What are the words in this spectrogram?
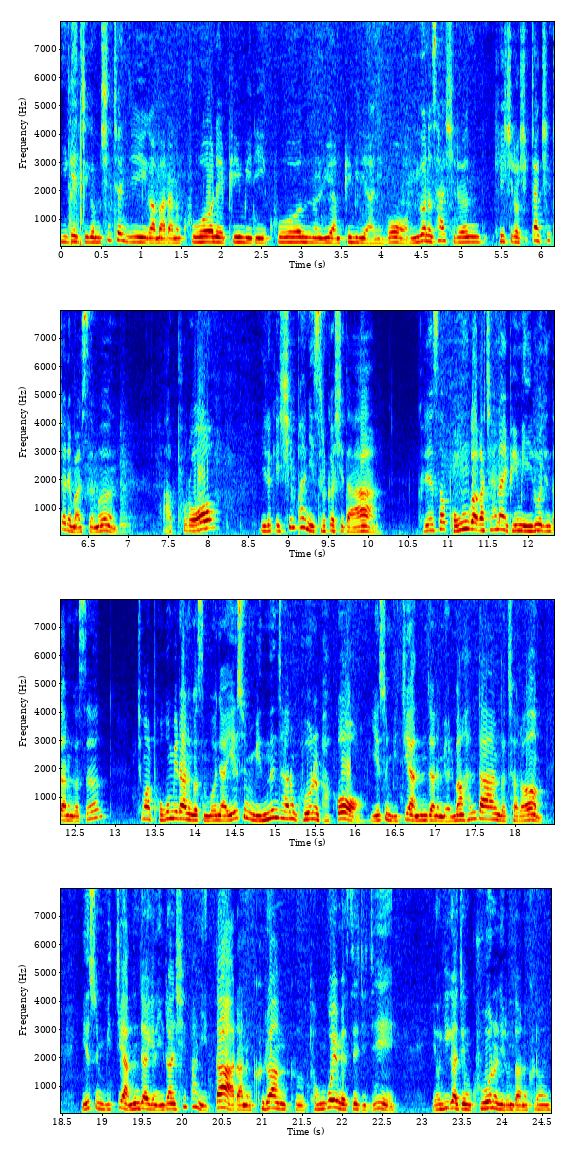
이게 지금 신천지가 말하는 구원의 비밀이 구원을 위한 비밀이 아니고 이거는 사실은 계시록 10장 7절의 말씀은 앞으로 이렇게 심판이 있을 것이다. 그래서 복음과 같이 하나의 비밀이 이루어진다는 것은 정말 복음이라는 것은 뭐냐? 예수 믿는 자는 구원을 받고 예수 믿지 않는 자는 멸망한다는 것처럼 예수 믿지 않는 자에게는 이러한 심판이 있다라는 그러한 그 경고의 메시지지 여기가 지금 구원을 이룬다는 그런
